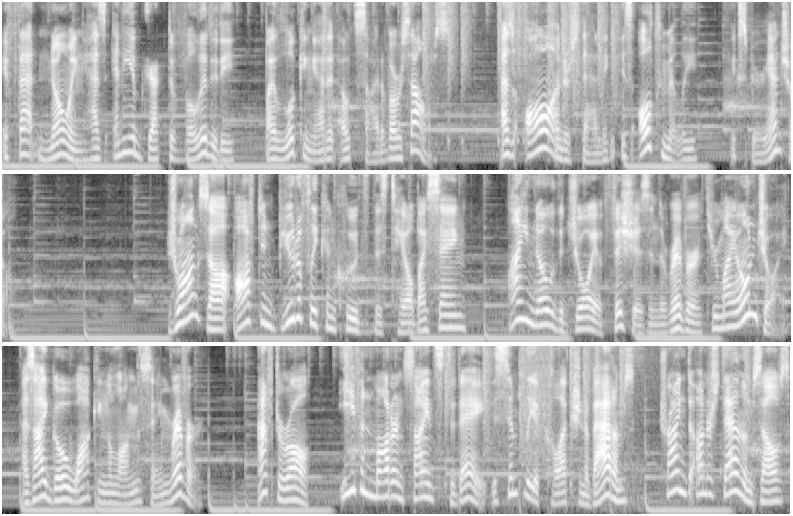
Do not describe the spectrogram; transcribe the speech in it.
if that knowing has any objective validity by looking at it outside of ourselves as all understanding is ultimately experiential. Zhuangzi often beautifully concludes this tale by saying, I know the joy of fishes in the river through my own joy as I go walking along the same river. After all, even modern science today is simply a collection of atoms trying to understand themselves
